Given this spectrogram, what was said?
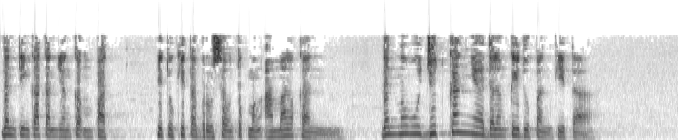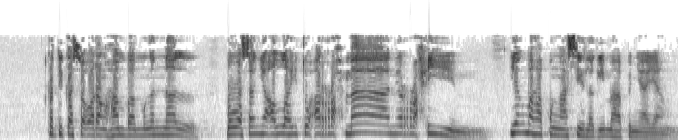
Dan tingkatan yang keempat itu kita berusaha untuk mengamalkan dan mewujudkannya dalam kehidupan kita. Ketika seorang hamba mengenal bahwasanya Allah itu Ar-Rahmanir Rahim, yang Maha Pengasih lagi Maha Penyayang,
